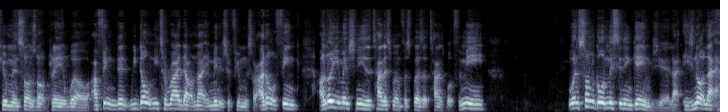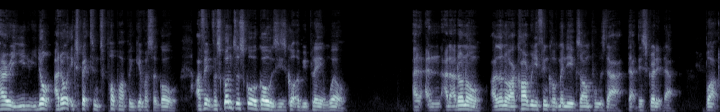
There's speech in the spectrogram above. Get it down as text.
Hyun Song's not playing well, I think that we don't need to ride out 90 minutes with Hyun Song. I don't think. I know you mentioned he's a talisman for Spurs at times, but for me, when Son go missing in games, yeah, like he's not like Harry. You, you don't. I don't expect him to pop up and give us a goal. I think for Son to score goals, he's got to be playing well. And, and and I don't know. I don't know. I can't really think of many examples that that discredit that. But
